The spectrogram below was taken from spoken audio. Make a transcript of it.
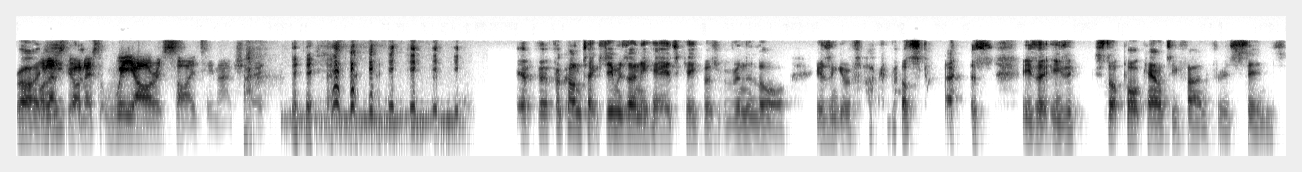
Right. Well, let's be honest, we are his side team actually. yeah, for, for context, Jim is only here to keep us within the law. He doesn't give a fuck about Spurs. He's a he's a Stockport County fan for his sins,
